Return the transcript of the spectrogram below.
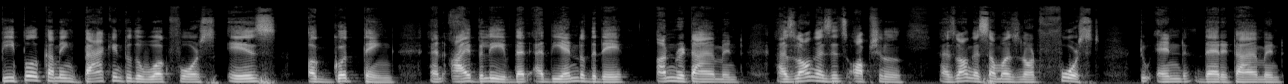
people coming back into the workforce is a good thing. And I believe that at the end of the day, unretirement, as long as it's optional, as long as someone's not forced to end their retirement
